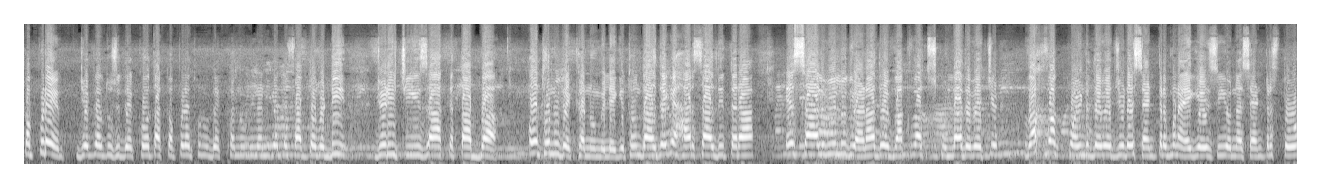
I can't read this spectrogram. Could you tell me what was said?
ਕੱਪੜੇ, ਜੇਕਰ ਤੁਸੀਂ ਦੇਖੋ ਤਾਂ ਕੱਪੜੇ ਤੁਹਾਨੂੰ ਦੇਖਣ ਨੂੰ ਮਿਲਣਗੇ ਤੇ ਸਭ ਤੋਂ ਵੱਡੀ ਜਿਹੜੀ ਚੀਜ਼ ਆ, ਕਿਤਾਬਾਂ ਉਹ ਤੁਹਾਨੂੰ ਦੇਖਣ ਨੂੰ ਮਿਲੇਗੀ। ਤੁਹਾਨੂੰ ਦੱਸ ਦੇ ਕਿ ਹਰ ਸਾਲ ਦੀ ਤਰ੍ਹਾਂ ਇਸ ਸਾਲ ਵੀ ਲੁਧਿਆਣਾ ਦੇ ਵੱਖ-ਵੱਖ ਸਕੂਲਾਂ ਦੇ ਵਿੱਚ, ਵੱਖ-ਵੱਖ ਪੁਆਇੰਟ ਦੇ ਵਿੱਚ ਜਿਹੜੇ ਸੈਂਟਰ ਬਣਾਏ ਗਏ ਸੀ, ਉਹਨਾਂ ਸੈਂਟਰਸ ਤੋਂ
